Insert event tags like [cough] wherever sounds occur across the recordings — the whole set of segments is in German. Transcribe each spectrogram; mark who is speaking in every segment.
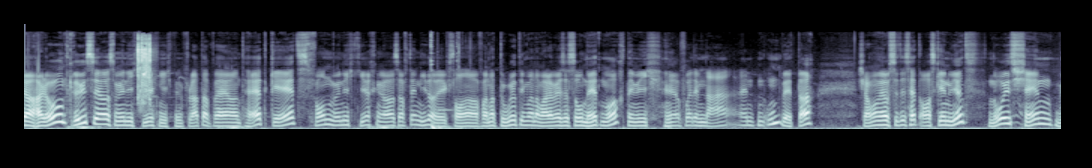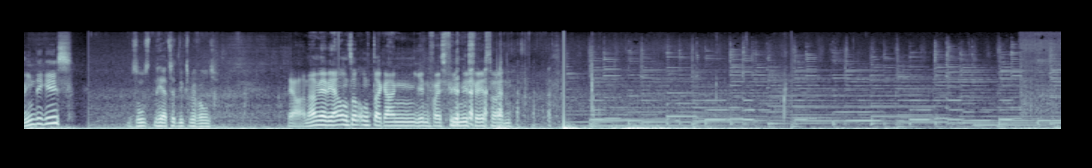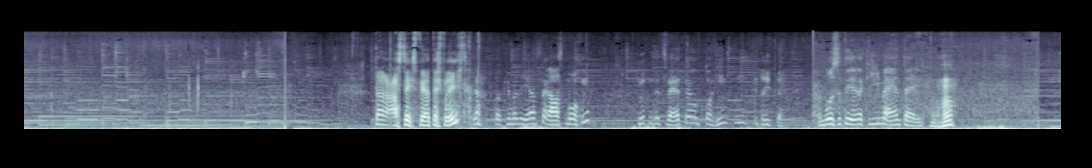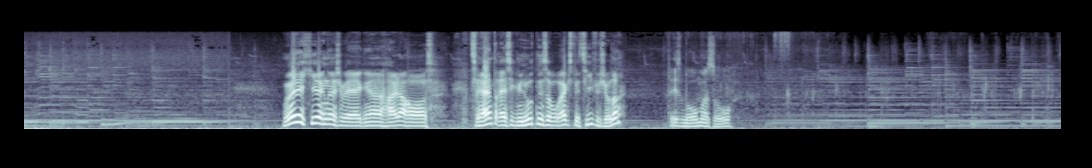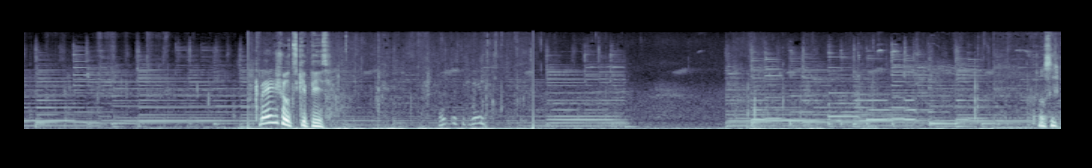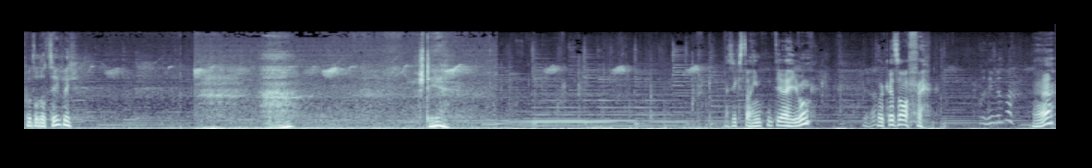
Speaker 1: Ja, hallo und Grüße aus Mönchkirchen. Ich bin Flatt dabei und heute geht's von Mönchkirchen aus auf den Niederwechsel. Auf einer Tour, die man normalerweise so nicht macht, nämlich vor dem nahenden Unwetter. Schauen wir mal, ob sich das heute ausgehen wird. Noch ist schön, windig ist.
Speaker 2: Ansonsten hört halt nichts mehr von uns.
Speaker 1: Ja, na, wir werden unseren Untergang jedenfalls filmisch festhalten. [laughs] Der Rastexperte spricht.
Speaker 2: Ja, da können wir die erste Rast machen, dort die zweite und da hinten die dritte. Da muss ich die Energie immer einteilen.
Speaker 1: Mhm. Mönchkirchener Schweigen, Hallerhaus. 32 Minuten ist aber arg spezifisch, oder?
Speaker 2: Das machen wir so.
Speaker 1: Quellschutzgebiet.
Speaker 2: Unten ist die Quelle. Was sieht man da tatsächlich? Verstehe.
Speaker 1: Da siehst du da hinten die Erhebung.
Speaker 2: Ja.
Speaker 1: Da geht's rauf.
Speaker 2: Wo sind wir?
Speaker 1: Ja?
